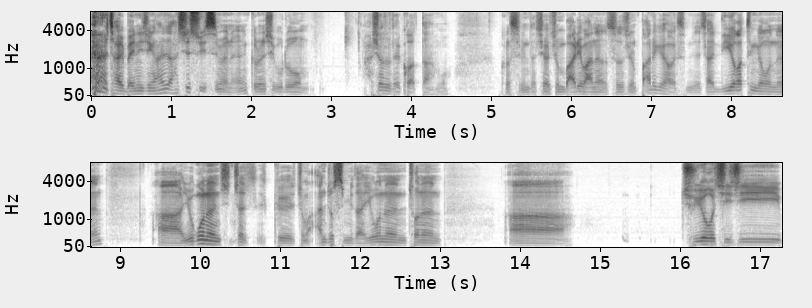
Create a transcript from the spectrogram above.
잘 매니징 하- 하실 수 있으면은 그런 식으로 하셔도 될 것 같다. 뭐 그렇습니다. 제가 좀 말이 많아서 좀 빠르게 가겠습니다. 자 리어 같은 경우는 아, 요거는 진짜 그 좀 안 좋습니다. 요거는 저는 아, 주요 지지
